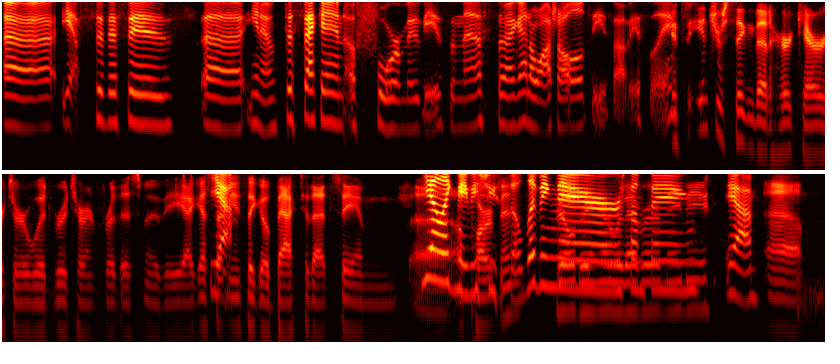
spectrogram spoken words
Uh, yes. So this is, uh, you know, the second of four movies in this. So I gotta watch all of these, obviously. It's interesting that her character would return for this movie. I guess Yeah. that means they go back to that same. Uh, yeah, like maybe she's still living there or, whatever, something. maybe. Yeah. Um,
